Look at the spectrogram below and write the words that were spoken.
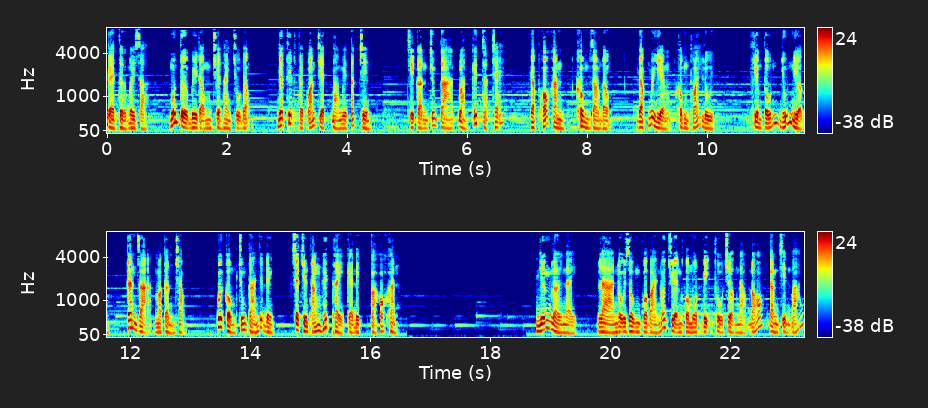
Kể từ bây giờ, muốn từ bị động chuyển thành chủ động, nhất thiết phải quán triệt ba nguyên tắc trên. Chỉ cần chúng ta đoàn kết chặt chẽ, gặp khó khăn không dao động, gặp nguy hiểm không thoái lui, khiêm tốn nhún nhường, can dạ mà cẩn trọng, cuối cùng chúng ta nhất định sẽ chiến thắng hết thảy kẻ địch và khó khăn. Những lời này là nội dung của bài nói chuyện của một vị thủ trưởng nào đó đăng trên báo.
